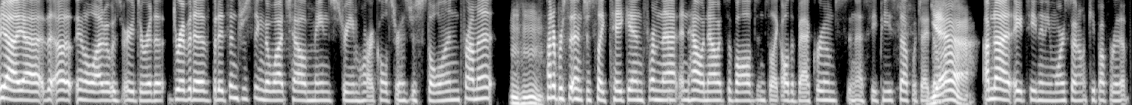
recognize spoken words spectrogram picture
yeah yeah the, uh, and a lot of it was very derivative derivative but it's interesting to watch how mainstream horror culture has just stolen from it Mm-hmm. 100% just like taken from that and how now it's evolved into like all the back rooms and scp stuff which i don't Yeah, i'm not 18 anymore so i don't keep up with it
